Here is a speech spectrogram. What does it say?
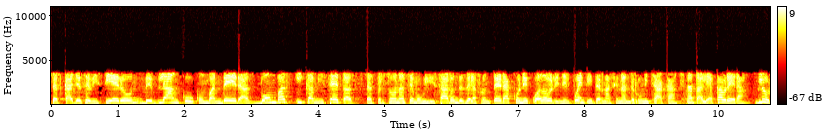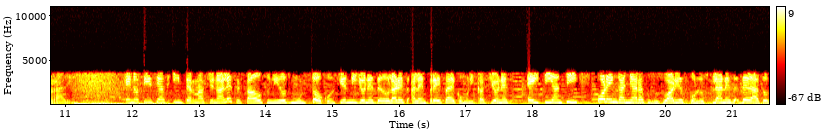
Las calles se vistieron de blanco con banderas, bombas y camisetas. Las personas se movilizaron desde la frontera con Ecuador en el puente internacional de Rumichaca. Natalia Cabrera, Blue Radio. En noticias internacionales, Estados Unidos multó con 100 millones de dólares a la empresa de comunicaciones ATT por engañar a sus usuarios con los planes de datos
